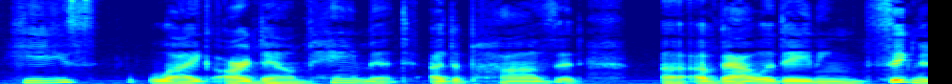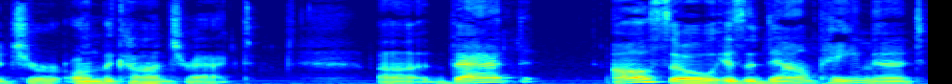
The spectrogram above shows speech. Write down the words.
He's like our down payment, a deposit, a validating signature on the contract. Uh, that also is a down payment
